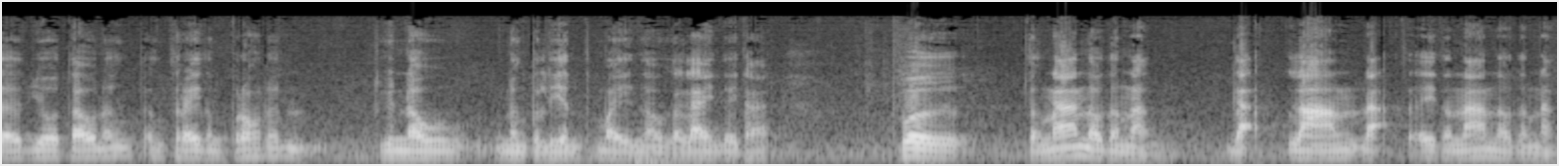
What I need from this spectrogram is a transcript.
ដែលយោទៅហ្នឹងទាំងស្រីទាំងប្រុសហ្នឹងគឺនៅនឹងពលានថ្មីនៅកន្លែងដូចថាធ្វើទាំងណានៅទាំងហ្នឹងដាក់ឡានដាក់ស្អីទាំងណានៅទាំងហ្នឹង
